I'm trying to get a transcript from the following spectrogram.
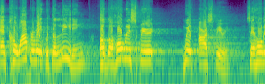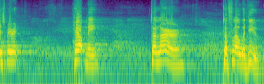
and cooperate with the leading of the Holy Spirit with our spirit. Say, Holy Spirit, help me to learn to flow with you.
